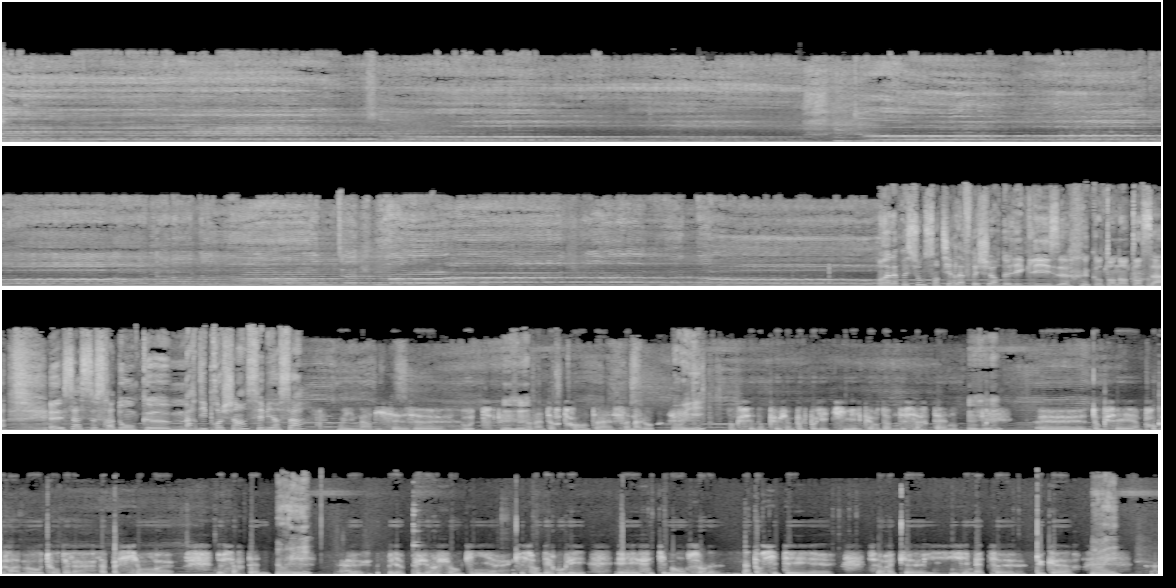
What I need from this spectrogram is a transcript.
On a l'impression de sentir la fraîcheur de l'église quand on entend ça. Euh, ça, ce sera donc euh, mardi prochain, c'est bien ça? Oui, mardi 16 euh, août Mhm. à 20h30 à Saint-Malo. Oui. Donc c'est donc Jean-Paul Poletti et le cœur d'homme de Sartène. Mhm. Euh, donc c'est un programme autour de la, la passion euh, de Sartène. Oui. Euh, il y a plusieurs chants qui, euh, qui sont déroulés et effectivement on sent l'intensité. C'est vrai qu'ils émettent euh, du cœur. Oui.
